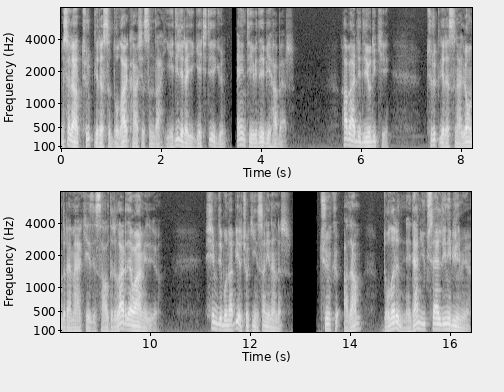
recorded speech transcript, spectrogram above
Mesela Türk lirası dolar karşısında 7 lirayı geçtiği gün NTV'de bir haber. Haberde diyordu ki, Türk lirasına Londra merkezli saldırılar devam ediyor. Şimdi buna birçok insan inanır. Çünkü adam doların neden yükseldiğini bilmiyor.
